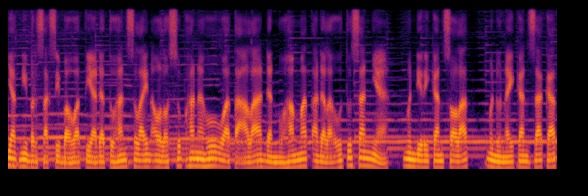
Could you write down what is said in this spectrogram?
yakni bersaksi bahwa tiada Tuhan selain Allah subhanahu wa ta'ala dan Muhammad adalah utusannya, mendirikan sholat, menunaikan zakat,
